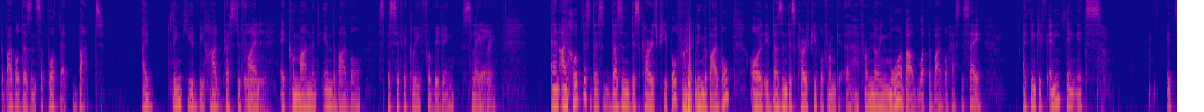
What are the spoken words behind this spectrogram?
the bible doesn't support that but I think you'd be hard pressed to find a commandment in the Bible specifically forbidding slavery. And I hope this does, doesn't discourage people from reading the Bible, or it doesn't discourage people from uh, from knowing more about what the Bible has to say. I think, if anything, it's it's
